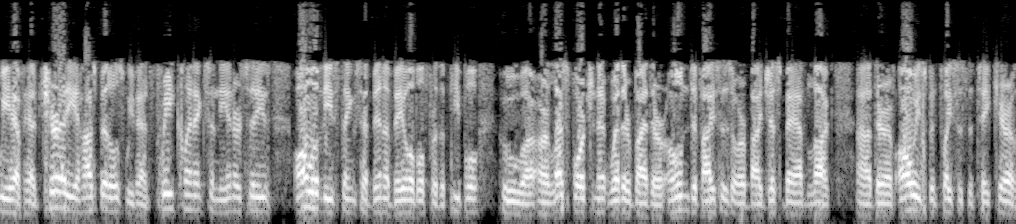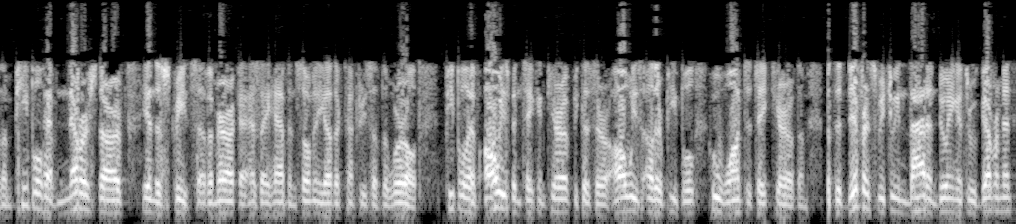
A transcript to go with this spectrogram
we have had charity hospitals, we've had free clinics in the inner cities. All of these things have been available for the people who are less fortunate, whether by their own devices or by just bad luck. Uh, there have always been places to take care of them. People have never starved in the streets of America as they have in so many other countries of the world. People have always been taken care of because there are always other people who want to take care of them. But the difference between that and doing it through government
